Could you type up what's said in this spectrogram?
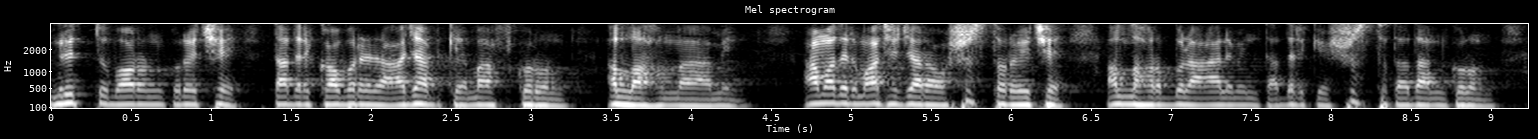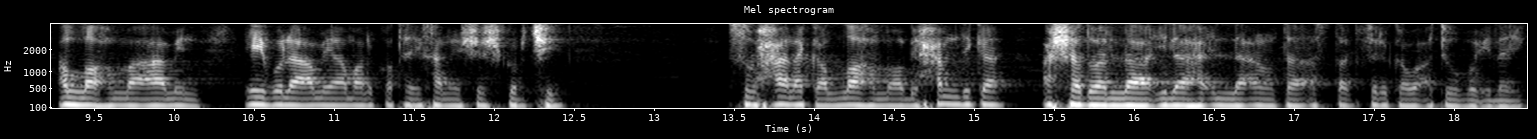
মৃত্যুবরণ করেছে, তাদের কবরের আজাবকে মাফ করুন। আল্লাহ আমিন। আমাদের মাঝে যারা অসুস্থ রয়েছে, আল্লাহ রব্বুল আলমিন তাদেরকে সুস্থতা দান করুন। আল্লাহ আমিন। এই বলে আমি আমার কথা এখানে শেষ করছি। সুবহানাক আল্লাহুম্মা বিহামদিকা। আশহাদু আল্লা ইলাহা ইল্লা আনতা, আস্তাগফিরুকা ওয়া আতুবু ইলাইক।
